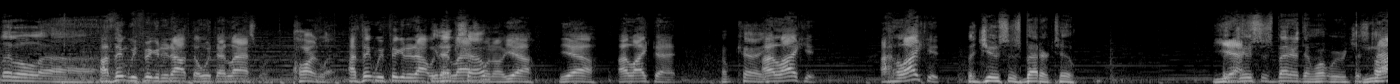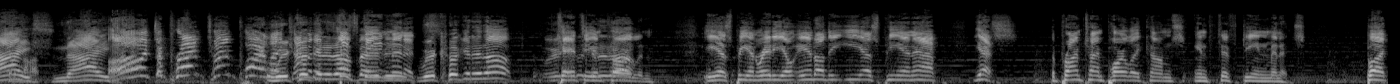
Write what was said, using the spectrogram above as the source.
Little uh, I think we figured it out, though, with that last one. parlay. I think we figured it out with You that last so? one. Oh, yeah. Yeah. I like that. Okay. I like it. I like it. the juice is better, too. The Yes. juice is better than what we were just talking about. Nice. Nice. Oh, it's a prime time parlay We're coming cooking in it up, 15 baby. minutes. We're cooking it up. We're Canty cooking and it up. Carlin, ESPN Radio, and on the ESPN app. Yes, the primetime parlay comes in 15 minutes. But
